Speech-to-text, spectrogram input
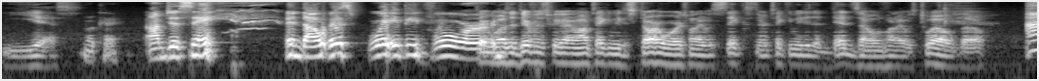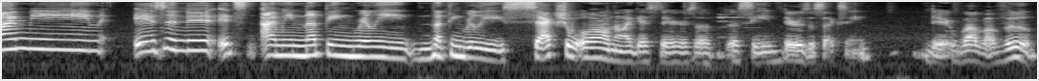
Yes. Okay. I'm just saying. and that was way before. There was a difference between my mom taking me to Star Wars when I was six and her taking me to the Dead Zone when I was twelve, though. I mean, isn't it? It's. I mean, nothing really. Nothing really sexual. Oh no, I guess there's a, a scene. There's a sex scene. There, va va voom.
